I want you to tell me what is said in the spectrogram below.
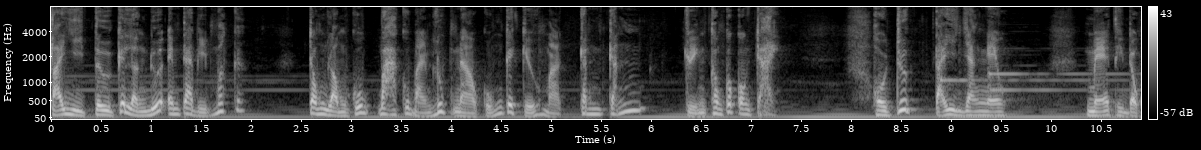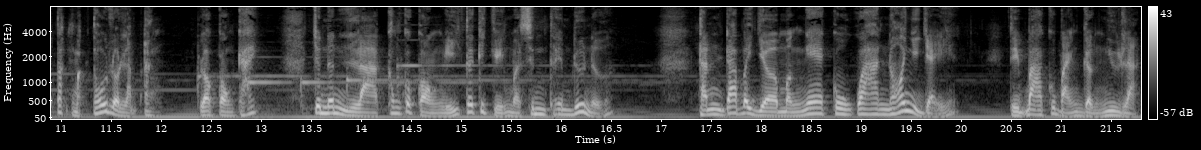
Tại vì từ cái lần đứa em trai bị mất á, Trong lòng của ba của bạn lúc nào cũng cái kiểu mà canh cánh Chuyện không có con trai Hồi trước, tại vì nhà nghèo Mẹ thì đầu tắt mặt tối lo làm ăn, Lo con cái. Cho nên là không có còn nghĩ tới cái chuyện mà sinh thêm đứa nữa. Thành ra bây giờ mà nghe cô qua nói như vậy, Thì ba của bạn gần như là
